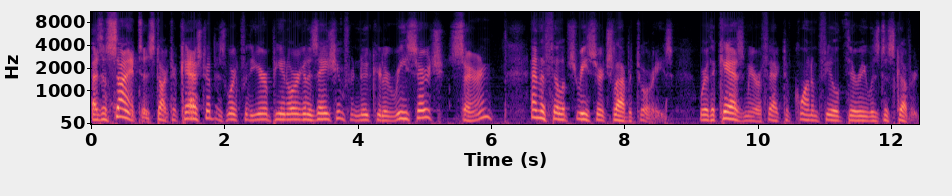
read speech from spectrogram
As a scientist, Dr. Kastrup has worked for the European Organization for Nuclear Research, CERN, and the Philips Research Laboratories where the Casimir effect of quantum field theory was discovered.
